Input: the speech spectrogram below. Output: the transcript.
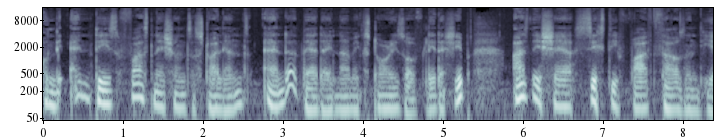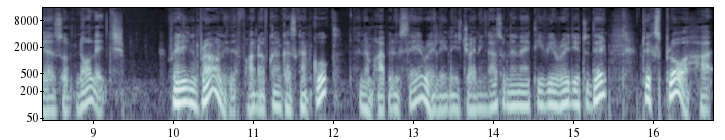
on the NT's First Nations Australians and their dynamic stories of leadership as they share 65,000 years of knowledge. Raylene Brown is the founder of Kungkas Can Cook and I'm happy to say Raylene is joining us on NITV Radio today to explore her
